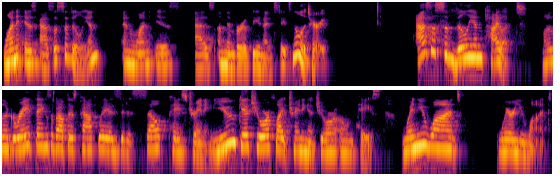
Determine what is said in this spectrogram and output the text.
One is as a civilian and one is as a member of the United States military. As a civilian pilot, one of the great things about this pathway is it is self-paced training. You get your flight training at your own pace when you want, where you want.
